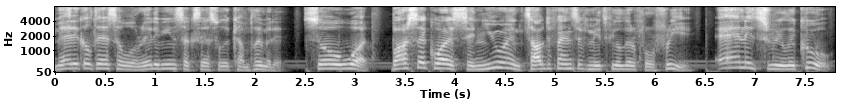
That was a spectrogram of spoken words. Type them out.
Medical tests have already been successfully completed. So what? Barca acquires a new and top defensive midfielder for free and it's really cool.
